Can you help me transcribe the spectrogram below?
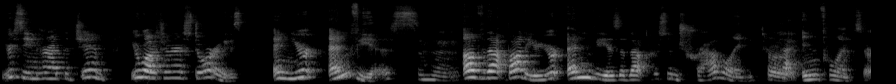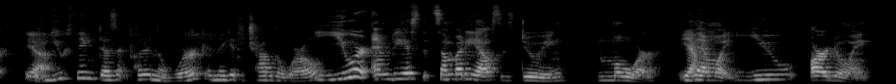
You're seeing her at the gym. You're watching her stories, and you're envious Mhm. of that body, or you're envious of that person traveling, Totally. that influencer Yeah. that you think doesn't put in the work, and they get to travel the world. You are envious that somebody else is doing more Yeah. than what you are doing.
